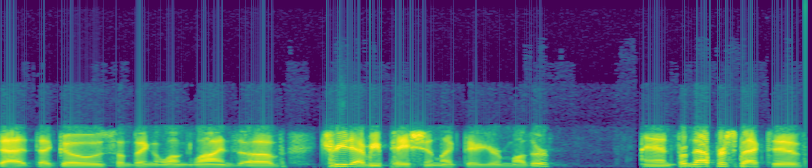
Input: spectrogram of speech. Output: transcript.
that that goes something along the lines of treat every patient like they're your mother. And from that perspective,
